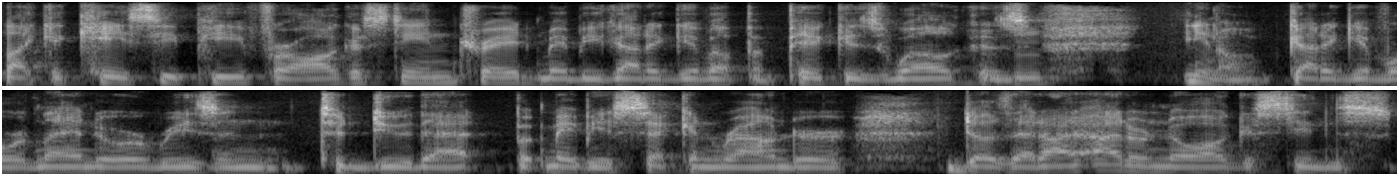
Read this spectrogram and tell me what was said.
like a KCP for Augustine trade, maybe you got to give up a pick as well because mm-hmm. you know got to give Orlando a reason to do that. But maybe a second rounder does that. I, I don't know Augustin's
